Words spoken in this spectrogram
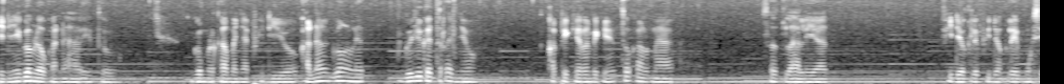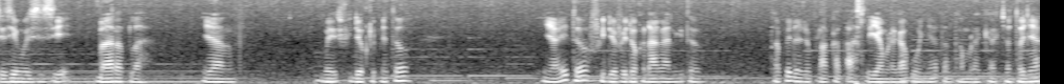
Jadinya gue melakukan hal itu. Gue merekam banyak video. Karena gue ngeliat gue juga terenyuh kepikiran bikin itu karena setelah lihat video klip video klip musisi-musisi barat lah yang video klipnya tuh ya itu video-video kenangan gitu. Tapi dari perangkat asli yang mereka punya tentang mereka. Contohnya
